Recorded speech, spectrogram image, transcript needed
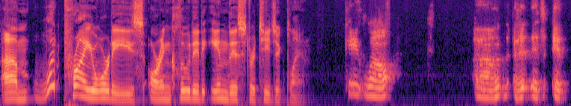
Um, what priorities are included in this strategic plan? Okay, well, uh, it, it,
